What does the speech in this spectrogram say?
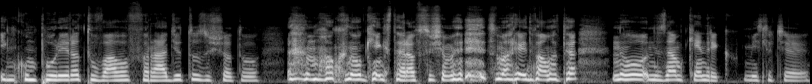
инкомпорира това в радиото, защото малко много генгста рап слушаме с Марио и двамата, но не знам Кендрик. Мисля, че...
